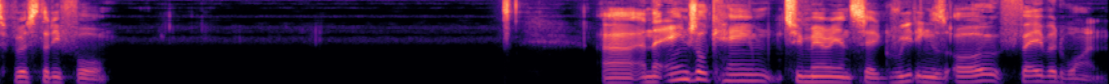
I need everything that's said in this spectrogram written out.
to verse 34. Uh, and the angel came to Mary and said, Greetings, O favored one.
